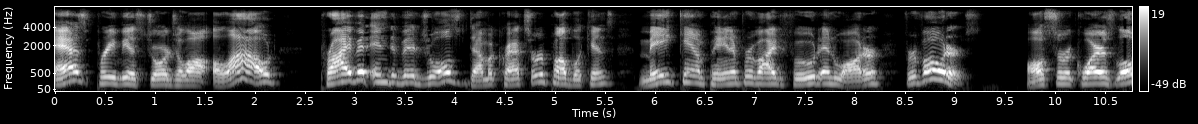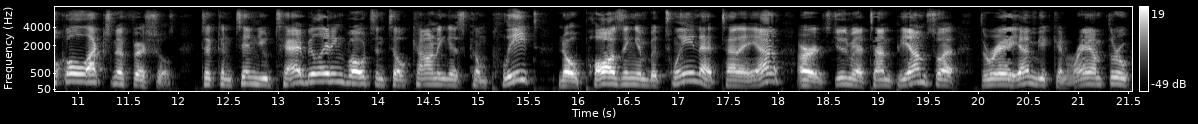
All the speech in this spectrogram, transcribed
As previous Georgia law allowed, private individuals, Democrats or Republicans, may campaign and provide food and water for voters. Also requires local election officials to continue tabulating votes until counting is complete, no pausing in between at 10 a.m. or excuse me at 10 p.m. So at 3 a.m. you can ram through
